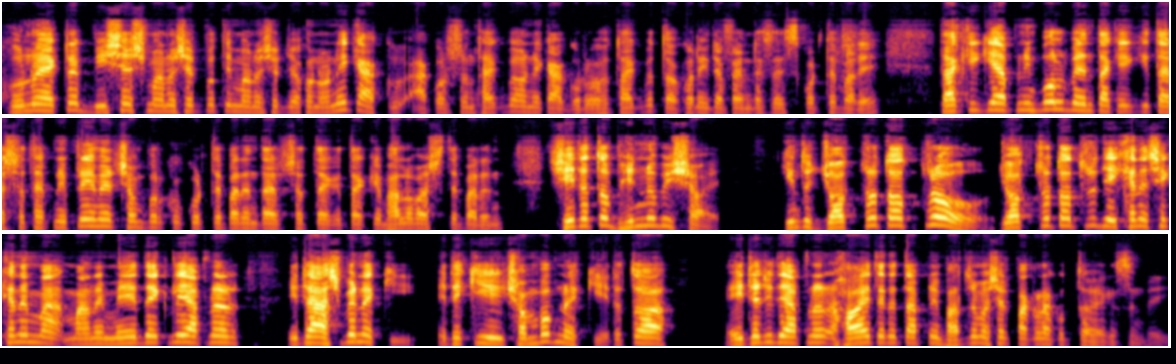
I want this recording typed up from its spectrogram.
কোন একটা বিশেষ মানুষের প্রতি মানুষের যখন অনেক আকর্ষণ থাকবে, অনেক আগ্রহ থাকবে তখন এটা ফ্যান্টাসাইজ করতে পারে। তাকে কি আপনি বলবেন? তাকে কি তার সাথে আপনি প্রেমের সম্পর্ক করতে পারেন, তার সাথে তাকে ভালোবাসতে পারেন। সেটা তো ভিন্ন বিষয়। কিন্তু যত্রতত্র, যত্রতত্র যেখানে সেখানে মানে মেয়ে দেখলে আপনার এটা আসবে নাকি? এটা কি সম্ভব নাকি? এটা তো এটা যদি আপনার হয় তাহলে তো আপনি ভাদ্র মাসের পাগলা কুত্তা হয়ে গেছেন ভাই।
